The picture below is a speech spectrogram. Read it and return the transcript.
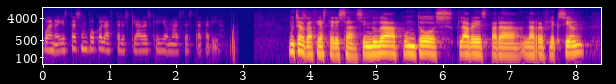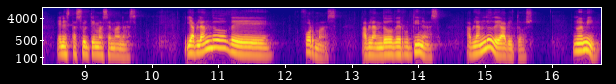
bueno, y estas son un poco las tres claves que yo más destacaría. Muchas gracias, Teresa. Sin duda, puntos claves para la reflexión en estas últimas semanas. Y hablando de formas, hablando de rutinas, hablando de hábitos. Noemí,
